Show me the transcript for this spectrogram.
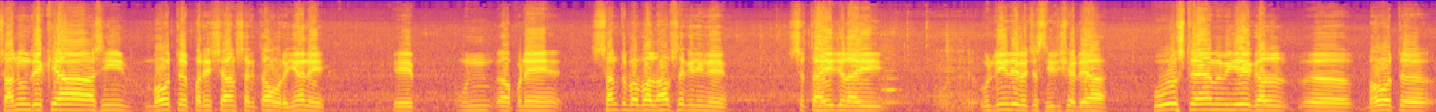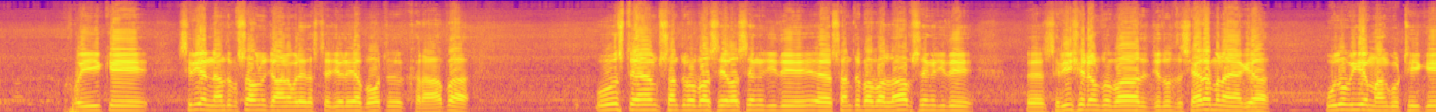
ਸਾਨੂੰ ਦੇਖਿਆ ਅਸੀਂ ਬਹੁਤ ਪਰੇਸ਼ਾਨ ਸੰਗਤਾਂ ਹੋ ਰਹੀਆਂ ਨੇ। ਇਹ ਆਪਣੇ ਸੰਤ ਬਾਬਾ ਲਾਭ ਸਿੰਘ ਜੀ ਨੇ 27 ਜੁਲਾਈ 19 ਦੇ ਵਿੱਚ ਸੀਟ ਛੱਡਿਆ। ਉਸ ਟਾਈਮ ਵੀ ਇਹ ਗੱਲ ਬਹੁਤ ਹੋਈ ਕਿ ਸ੍ਰੀ ਅਨੰਦਪੁਰ ਸਾਹਿਬ ਨੂੰ ਜਾਣ ਵਾਲੇ ਰਸਤੇ ਜਿਹੜੇ ਆ ਬਹੁਤ ਖਰਾਬ ਆ। ਉਸ ਟਾਈਮ ਸੰਤ ਬਾਬਾ ਸੇਵਾ ਸਿੰਘ ਜੀ ਦੇ ਸੰਤ ਬਾਬਾ ਲਾਭ ਸਿੰਘ ਜੀ ਦੇ ਅ, ਸ੍ਰੀ ਛੱਡਣ ਤੋਂ ਬਾਅਦ ਜਦੋਂ ਦੁਸਹਿਰਾ ਮਨਾਇਆ ਗਿਆ ਉਦੋਂ ਵੀ ਇਹ ਮੰਗ ਉੱਠੀ ਕਿ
